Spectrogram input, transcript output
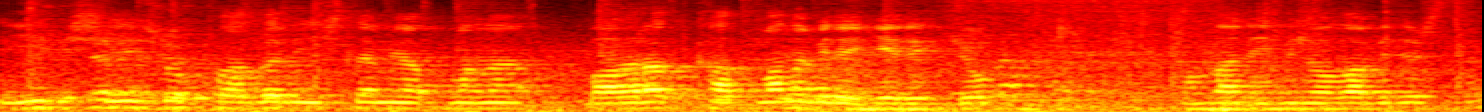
iyi bir şeye çok fazla bir işlem yapmana, baharat katmana bile gerek yok. Bundan emin olabilirsin.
